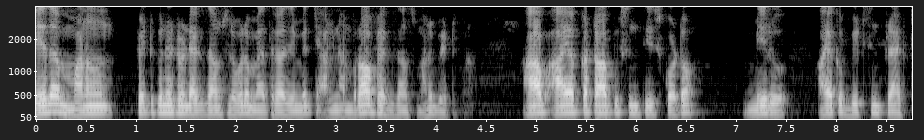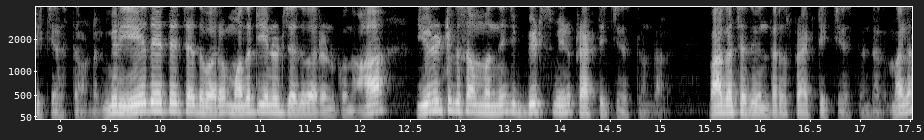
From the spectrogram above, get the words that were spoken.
లేదా మనం పెట్టుకునేటువంటి ఎగ్జామ్స్లో కూడా మెథడాలజీ మీద చాలా నెంబర్ ఆఫ్ ఎగ్జామ్స్ మనం పెట్టుకున్నాం. ఆ ఆ యొక్క టాపిక్స్ని తీసుకోవటం మీరు ఆ యొక్క బిట్స్ని ప్రాక్టీస్ చేస్తూ ఉండాలి. మీరు ఏదైతే చదివారో మొదటి యూనిట్ చదివారు అనుకుందాం ఆ యూనిట్కి సంబంధించి బిట్స్ మీరు ప్రాక్టీస్ చేస్తుండాలి బాగా చదివిన తర్వాత ప్రాక్టీస్ చేస్తుండాలి మళ్ళీ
